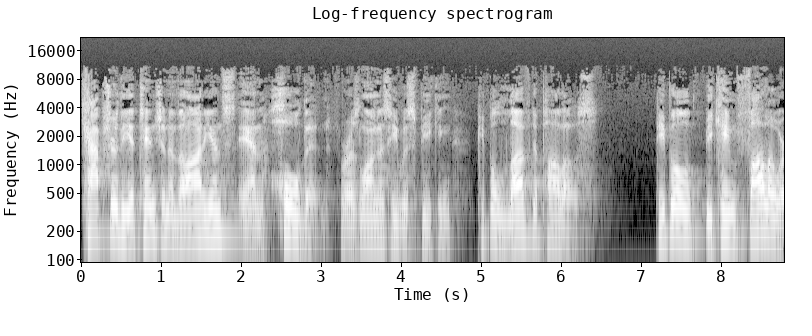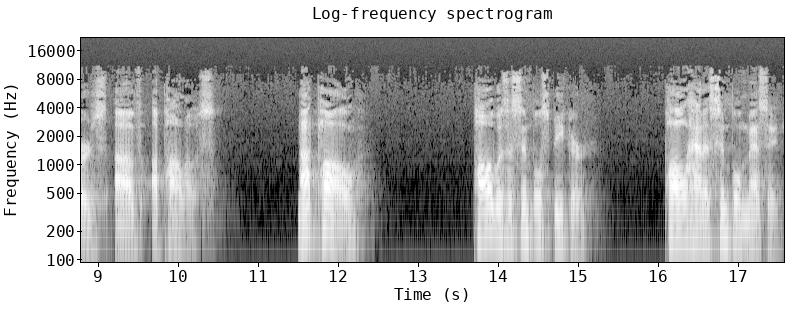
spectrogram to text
capture the attention of the audience and hold it for as long as he was speaking. People loved Apollos. People became followers of Apollos. Not Paul. Paul was a simple speaker. Paul had a simple message.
